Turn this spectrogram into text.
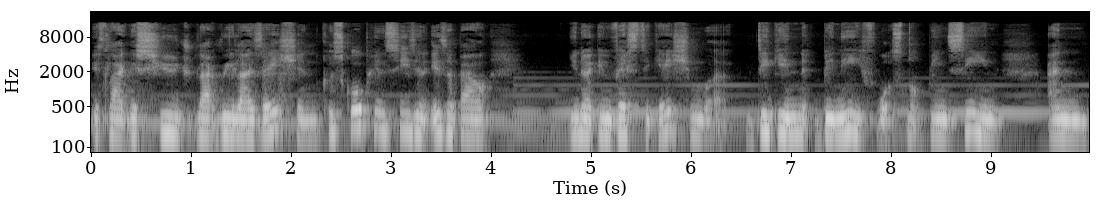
it's like this huge like realization because Scorpion season is about you know investigation work, digging beneath what's not being seen, and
